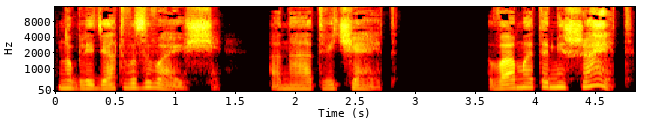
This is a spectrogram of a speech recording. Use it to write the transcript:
но глядят вызывающе. Она отвечает. «Вам это мешает?»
